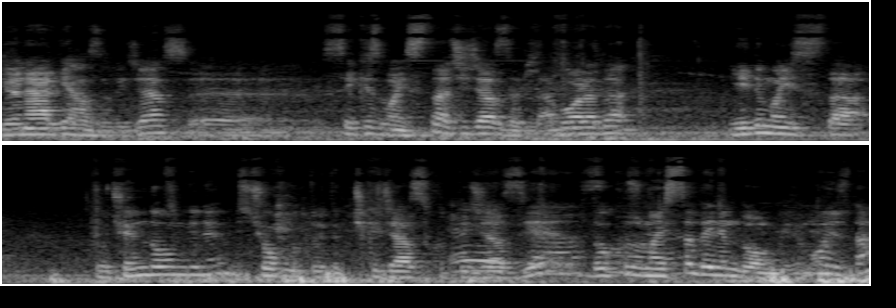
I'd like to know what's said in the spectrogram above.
yönerge hazırlayacağız. Ee, 8 Mayıs'ta açacağız dediler. Bu arada 7 Mayıs'ta Tuğçe'nin doğum günü. Biz çok mutluyduk. Çıkacağız, kutlayacağız Evet diye. ya, 9 sağ ol. Mayıs'ta benim doğum günüm. O yüzden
